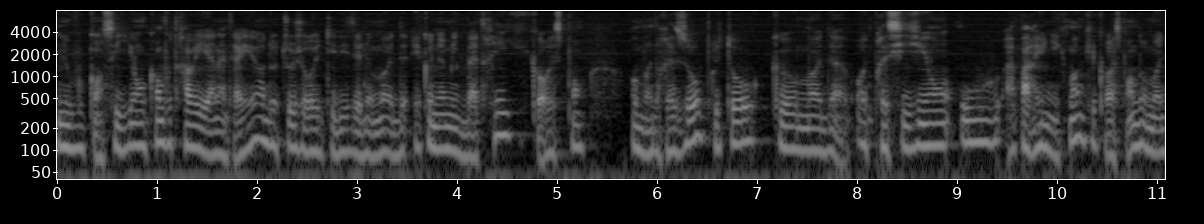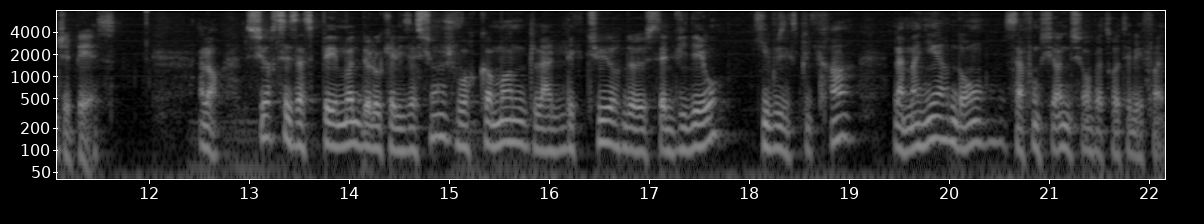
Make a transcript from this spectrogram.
Et nous vous conseillons, quand vous travaillez à l'intérieur, de toujours utiliser le mode économie de batterie qui correspond au mode réseau plutôt qu'au mode haute précision ou appareil uniquement qui correspond au mode GPS. Alors, sur ces aspects mode de localisation, je vous recommande la lecture de cette vidéo qui vous expliquera la manière dont ça fonctionne sur votre téléphone.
